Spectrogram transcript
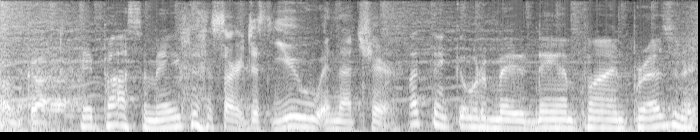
Oh, God. Hey, Possum Ace. Sorry, just you in that chair. I think I would have made a damn fine president.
